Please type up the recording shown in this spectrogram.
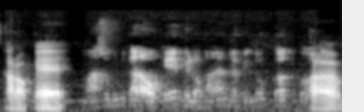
Karaoke, masuk ini karaoke, belok kanan ada pintu ke klub. klub.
